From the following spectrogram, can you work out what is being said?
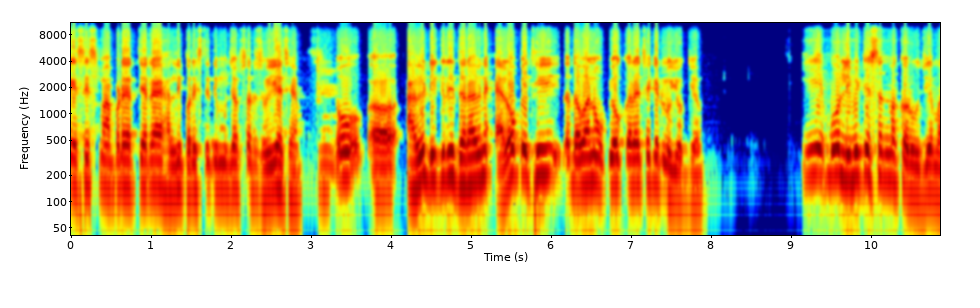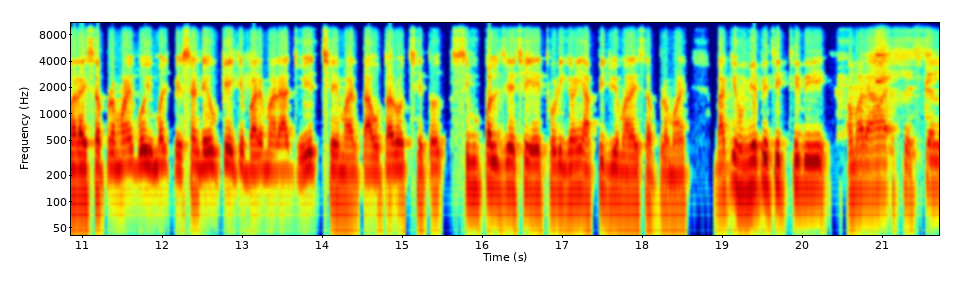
કેસીસમાં આપણે અત્યારે હાલની પરિસ્થિતિ મુજબ સર જોઈએ છે. તો આવી ડિગ્રી ધરાવીને એલોપેથી દવાનો ઉપયોગ કરે છે કેટલું યોગ્ય? એ બહુ લિમિટેશનમાં કરવું જોઈએ મારા હિસાબ પ્રમાણે. બહુ ઇમર્જ પેશન્ટ એવું કહે કે મારે મારે આ જોઈએ જ છે મારે તા ઉતારો જ છે. તો સિમ્પલ જે છે એ થોડી ઘણી આપવી જોઈએ મારા હિસાબ પ્રમાણે. બાકી હોમિયોપેથિકથી બી અમારા આ સ્પેશિયલ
